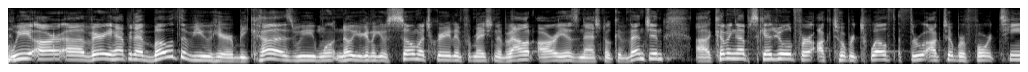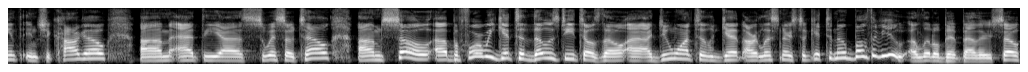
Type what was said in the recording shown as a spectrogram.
we are uh, very happy to have both of you here because we know you're going to give so much great information about AREAA's National Convention uh, coming up, scheduled for October 12th through October 14th in Chicago um, at the uh, Swissôtel. Um, so uh, before we get to those details, though, I do want to get our listeners to get to know both of you a little bit better. So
